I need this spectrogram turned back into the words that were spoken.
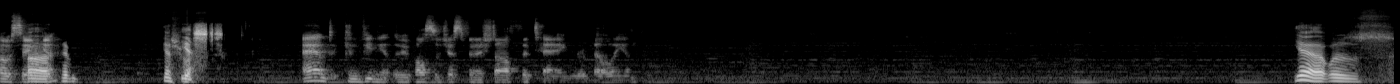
Oh, say Uh, again. have- yeah, sure. Yes. And conveniently, we've also just finished off the Tang Rebellion. Yeah, that was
